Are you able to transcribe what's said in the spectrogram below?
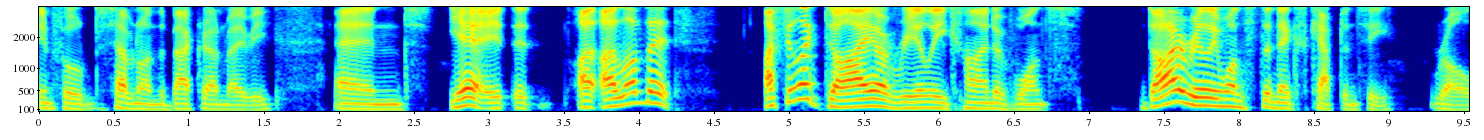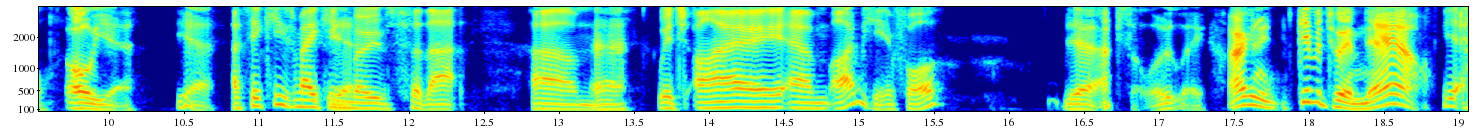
in full, just have it on in the background maybe. And yeah, it, it I, I love that. I feel like Dier really kind of wants Dier really wants the next captaincy role. Oh yeah, yeah. I think he's making Yeah. moves for that, um, Uh, which I am. I'm here for. Yeah, absolutely. I'm going to give it to him now. Yeah,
